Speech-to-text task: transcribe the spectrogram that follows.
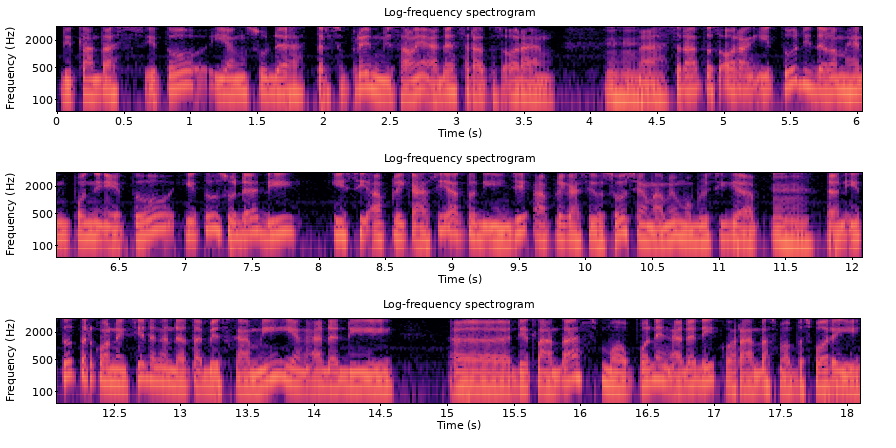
di Telantas itu yang sudah tersprint misalnya ada 100 orang. Nah, 100 orang itu di dalam handphonenya itu itu sudah diisi aplikasi atau diinjek aplikasi khusus yang namanya mobil sigap. Mhm. Dan itu terkoneksi dengan database kami yang ada di eh, di Telantas maupun yang ada di Korantas Mabes Polri.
